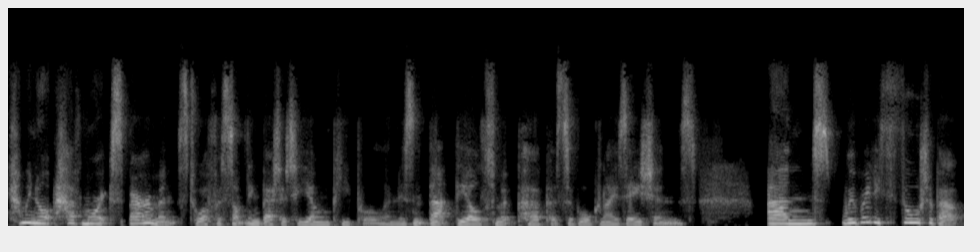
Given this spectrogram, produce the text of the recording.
can we not have more experiments to offer something better to young people? And isn't that the ultimate purpose of organizations? And we really thought about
